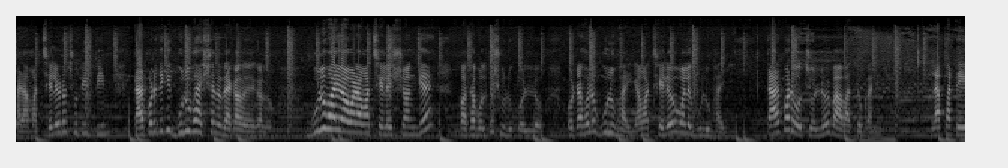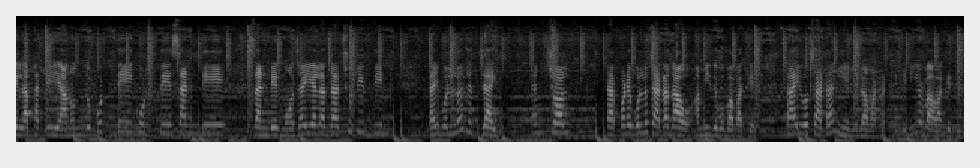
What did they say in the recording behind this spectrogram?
আর আমার ছেলেরও ছুটির দিন। তারপরে দেখি গুলু ভাইয়ের সাথে দেখা হয়ে গেল। গুলু ভাইও আবার আমার ছেলের সঙ্গে কথা বলতে শুরু করল। ওটা হলো গুলু ভাই, আমার ছেলেও বলে গুলু ভাই। তারপর ও চলল বাবার দোকানে। লাফাতে লাফাতে, আনন্দ করতে করতে সানডে সানডের মজাই আলাদা, ছুটির দিন। তাই বলল যে, যাই, আমি চল। তারপরে বলল, চাটা দাও আমি দেবো বাবাকে। তাই ও চাটা নিয়ে নিল আমার হাত থেকে, নিয়ে ওর বাবাকে দিল।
